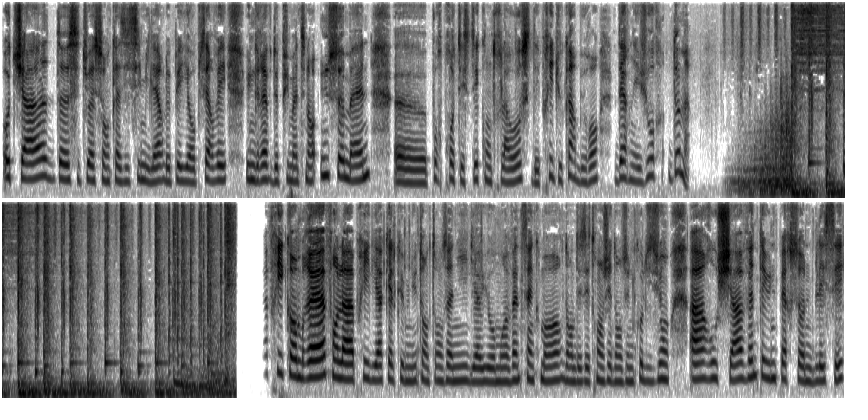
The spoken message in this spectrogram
au Tchad. Situation quasi similaire. Le pays a observé une grève depuis maintenant une semaine euh, pour protester contre la hausse des prix du carburant. Dernier jour demain. L'Afrique en bref, on l'a appris il y a quelques minutes en Tanzanie, il y a eu au moins 25 morts dans des étrangers dans une collision à Arusha, 21 personnes blessées,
